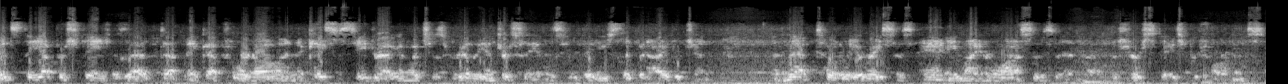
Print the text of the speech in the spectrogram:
It's the upper stages that uh, make up for it all. In the case of Sea Dragon, which is really interesting, is they use liquid hydrogen. And that totally erases any minor losses in uh, the first stage performance.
